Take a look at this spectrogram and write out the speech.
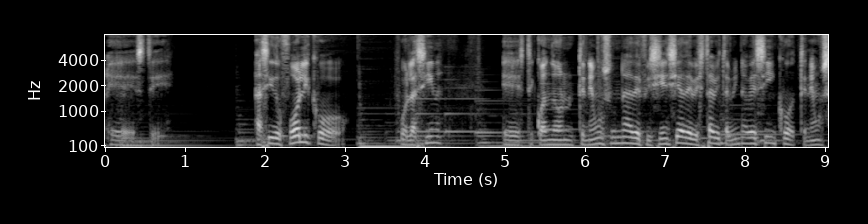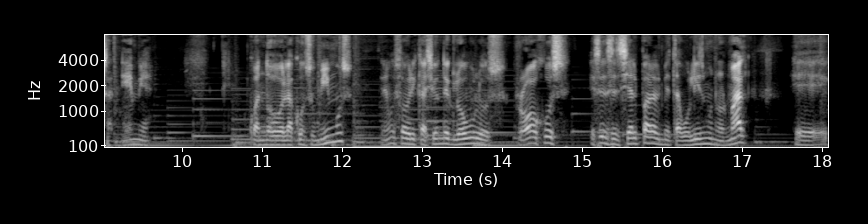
este, ácido fólico, folacina este, cuando tenemos una deficiencia de esta vitamina B5, tenemos anemia. Cuando la consumimos, tenemos fabricación de glóbulos rojos Es esencial para el metabolismo normal, eh,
